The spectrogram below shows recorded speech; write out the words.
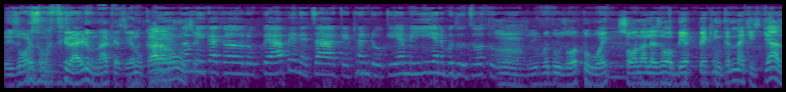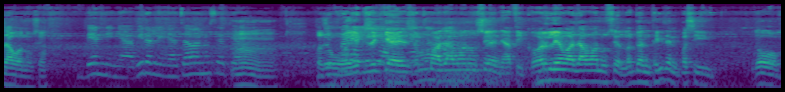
તો એ જોર જોરથી રાયડું નાખે છે. એનું કારણ શું છે? ઓલું પે આપે ને ચા કે ઠંડુ કે એમ ઈ એને બધું જોતું હોય. હમ એ બધું જોતું હોય. સોનલે જો બેગ પેકિંગ કરી નાખીશ ક્યાં જવાનું છે? બેનની ન્યા વિરલની ન્યા જવાનું છે ત્યાં હમ. તો જો એક જગ્યાએ જમવા જવાનું. છે ત્યાંથી ઘર લેવા જવાનું છે લગ્ન થઈ જાય ને પછી જો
